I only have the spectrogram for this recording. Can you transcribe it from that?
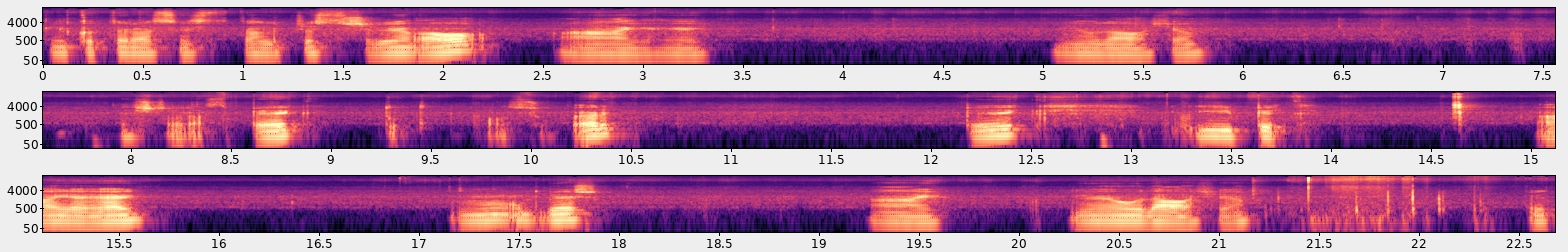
Tylko teraz jest, ale przestrzeliłem. O! Ajajaj. Nie udało się. Jeszcze raz pyk. Tutaj. O, super. Pyk. I pyk. Ajajaj. No, odbierz. Aj. Nie udało się. Pyk.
